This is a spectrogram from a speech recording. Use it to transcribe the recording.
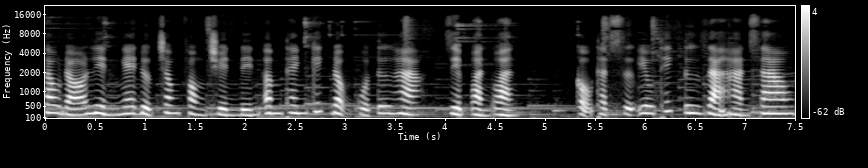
sau đó liền nghe được trong phòng truyền đến âm thanh kích động của Tư Hạ, Diệp Oản Oản. Cậu thật sự yêu thích Tư Giả Hàn sao?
